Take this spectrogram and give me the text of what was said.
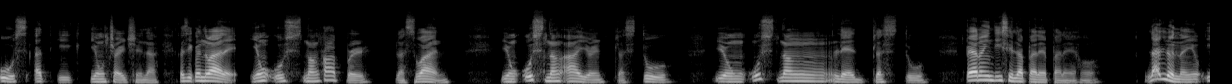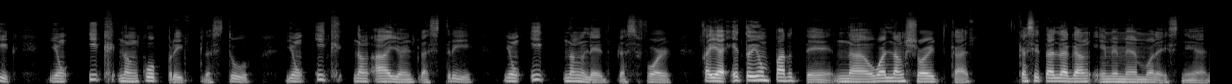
us at ik yung charge nila. Kasi kunwari, yung us ng copper plus 1, yung us ng iron plus 2, yung us ng lead plus 2, pero hindi sila pare-pareho. Lalo na yung ik. Yung ik ng cupric plus 2, yung ik ng iron plus 3, yung ik ng lead plus 4. Kaya ito yung parte na walang shortcut, kasi talagang ime-memorize niyo yan.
